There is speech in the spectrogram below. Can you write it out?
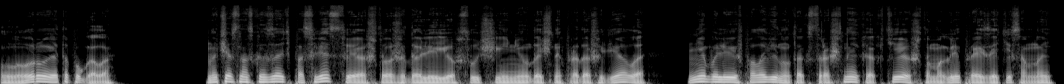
Лору это пугало. Но, честно сказать, последствия, что ожидали ее в случае неудачных продаж идеала, не были и в половину так страшны, как те, что могли произойти со мной.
